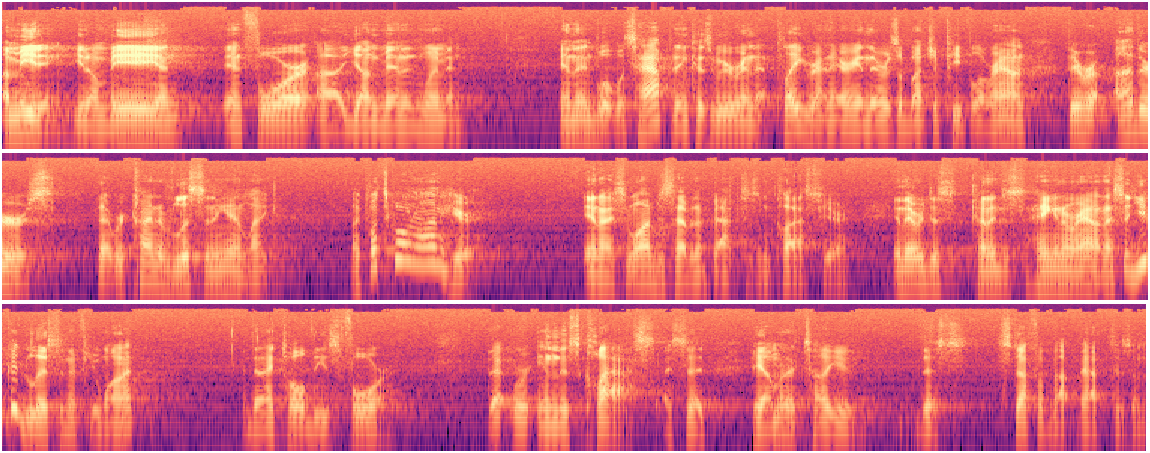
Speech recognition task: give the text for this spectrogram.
a meeting, you know, me and, and four uh, young men and women. And then what was happening, because we were in that playground area and there was a bunch of people around, there were others that were kind of listening in, like, like, what's going on here? And I said, Well, I'm just having a baptism class here. And they were just kind of just hanging around. I said, You could listen if you want. And then I told these four that were in this class, I said, Hey, I'm going to tell you this stuff about baptism.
